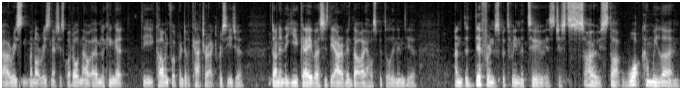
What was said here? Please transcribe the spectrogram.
uh, recent, well not recently, actually, it's quite old now, um, looking at the carbon footprint of a cataract procedure done in the UK versus the Aravind Eye Hospital in India. And the difference between the two is just so stark. What can we learn?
